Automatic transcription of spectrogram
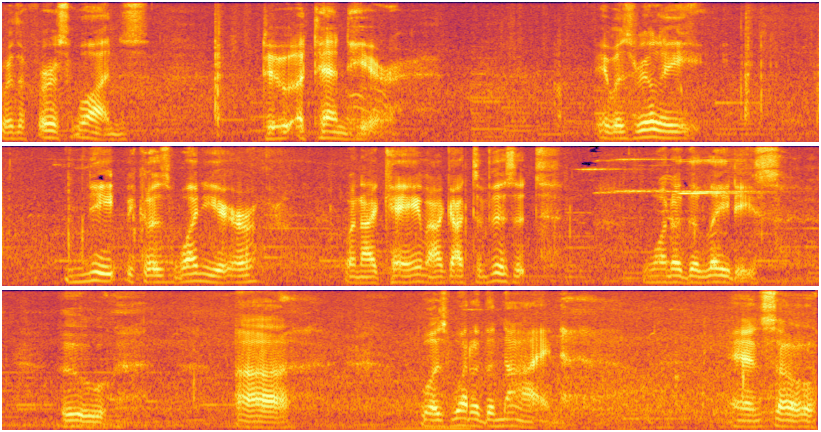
were the first ones to attend here. It was really neat because one year when I came, I got to visit one of the ladies who uh, was one of the nine. And so,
